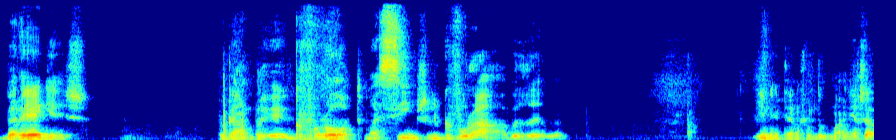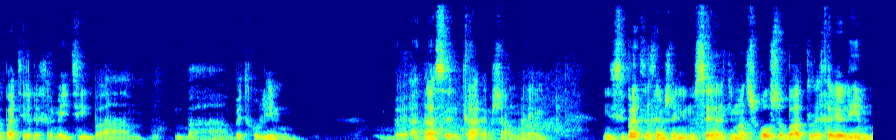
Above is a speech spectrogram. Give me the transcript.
ברגש, וגם בגבורות, מעשים של גבורה וזה. הנה, אתן לכם דוגמה. אני עכשיו באתי אליכם, הייתי בבית חולים בהדס עין כרם שם. אני סיפרתי לכם שאני נוסע כמעט כל שבת לחיילים,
